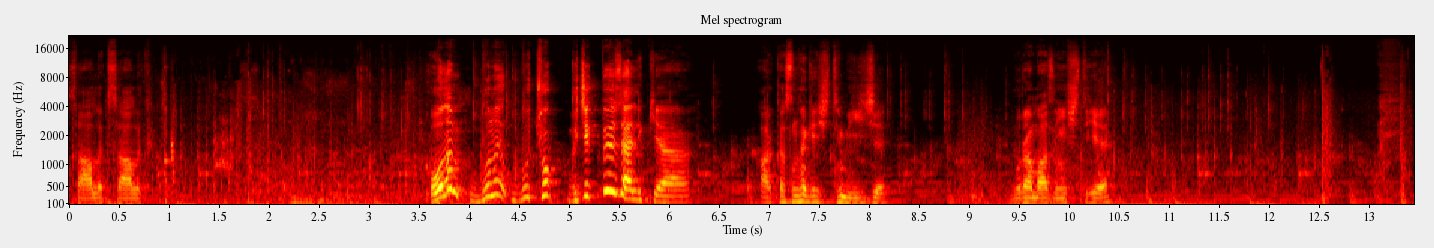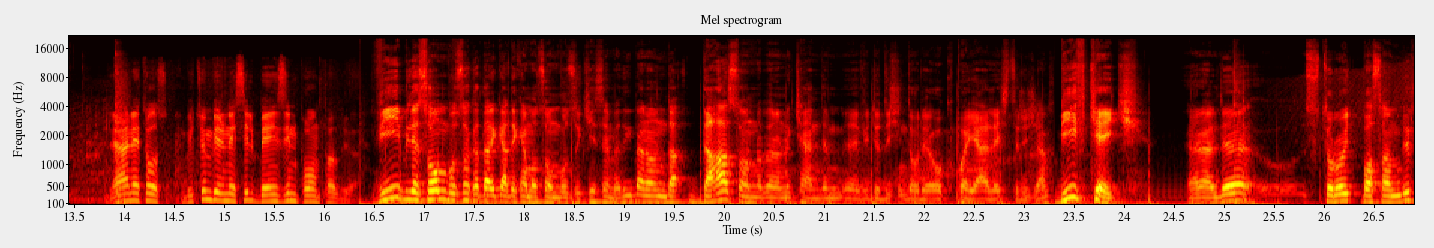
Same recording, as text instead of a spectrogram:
Sağlık sağlık. Oğlum bunu bu çok gıcık bir özellik ya. Arkasına geçtim iyice. Vuramaz inç diye. Lanet olsun. Bütün bir nesil benzin pompalıyor. V bile son boss'a kadar geldik ama son boss'u kesemedik. Ben onu da daha sonra ben onu kendim e, video dışında oraya o kupayı yerleştireceğim. Beefcake. Herhalde steroid basan bir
